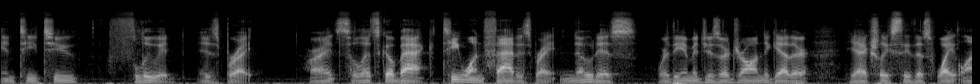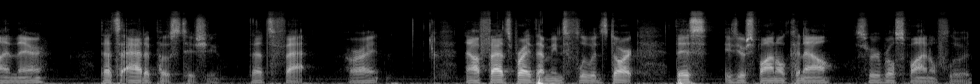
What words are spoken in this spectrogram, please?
In T2, fluid is bright. All right, so let's go back. T1 fat is bright. Notice where the images are drawn together, you actually see this white line there. That's adipose tissue. That's fat. All right. Now, if fat's bright, that means fluid's dark. This is your spinal canal, cerebral spinal fluid.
